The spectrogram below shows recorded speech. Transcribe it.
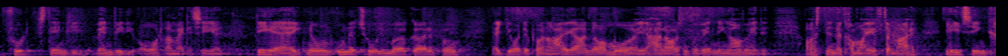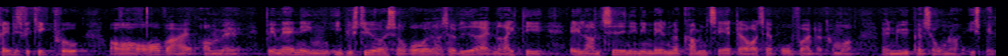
fuldstændig vanvittigt overdramatiseret. Det her er ikke nogen unaturlig måde at gøre det på. Jeg gjorde det på en række andre områder. Jeg har da også en forventning om, at også den, der kommer efter mig, hele tiden kritisk vil kigge på og overveje, om øh, bemandingen i bestyrelser, råd og så videre er den rigtige, eller om tiden indimellem er kommet til, at der også er brug for, at der kommer øh, nye personer i spil.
